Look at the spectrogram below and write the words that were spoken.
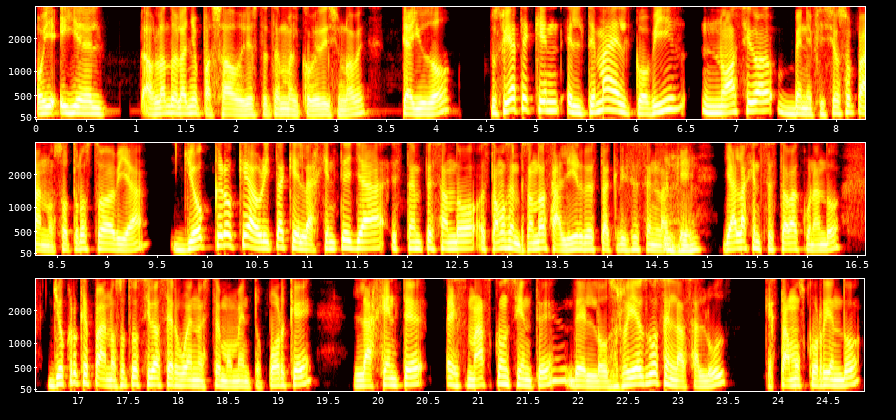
Oye, y el, hablando del año pasado y este tema del COVID-19, ¿te ayudó? Pues fíjate que el tema del COVID no ha sido beneficioso para nosotros todavía. Yo creo que ahorita que la gente ya está empezando, estamos empezando a salir de esta crisis en la que ya la gente se está vacunando, yo creo que para nosotros sí va a ser bueno este momento porque la gente es más consciente de los riesgos en la salud que estamos corriendo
